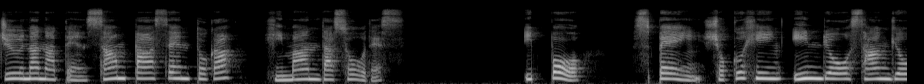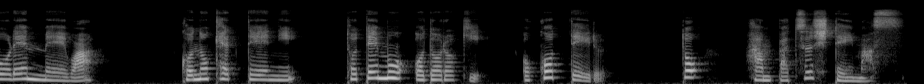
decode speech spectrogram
17.3%が肥満だそうです。一方、スペイン食品飲料産業連盟は、この決定にとても驚き、怒っていると反発しています。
